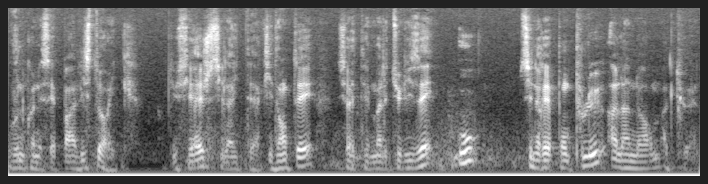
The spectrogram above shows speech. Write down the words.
vous ne connaissez pas l'historique du siège, s'il a été accidenté, s'il a été mal utilisé ou s'il ne répond plus à la norme actuelle.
